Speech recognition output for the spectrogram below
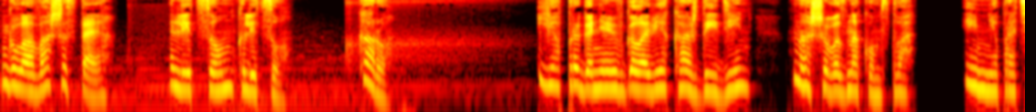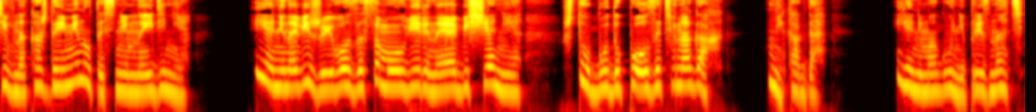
Глава шестая. Лицом к лицу. Каро. Я прогоняю в голове каждый день нашего знакомства. И мне противна каждая минута с ним наедине. Я ненавижу его за самоуверенное обещание, что буду ползать в ногах. Никогда. Я не могу не признать,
